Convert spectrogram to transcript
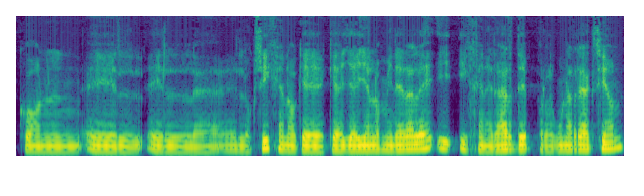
con el, eh, oxígeno que, hay ahí en los minerales y, y generar de, por alguna reacción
